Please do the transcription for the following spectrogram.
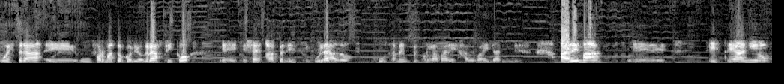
muestra eh, un formato coreográfico eh, que ya está preestipulado justamente por la pareja de bailarines. Además, eh, este año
